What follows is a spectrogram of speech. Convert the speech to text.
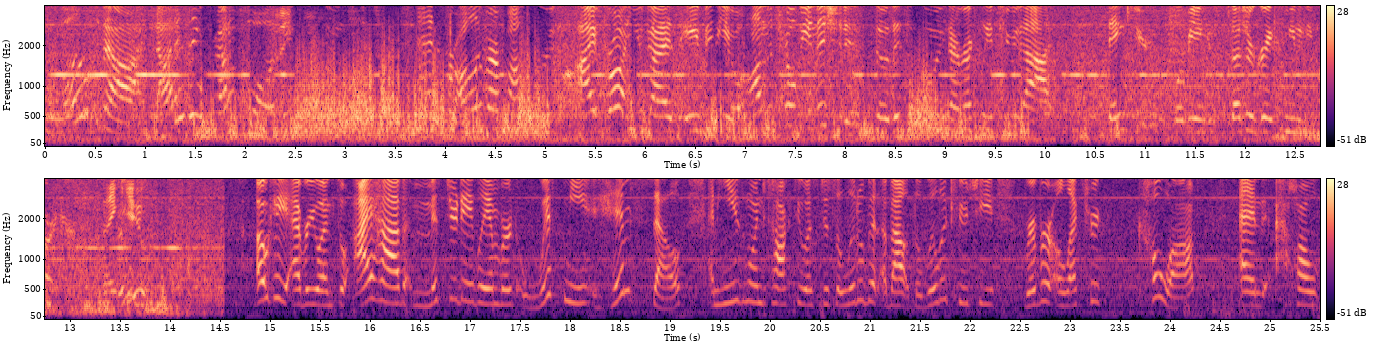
love that. That is incredible. Thank you so much. And for all of our followers, I brought you guys a video on the Trilby Initiative. So this is going directly to that. Thank you for being such a great community partner. Thank you. Okay, everyone, so I have Mr. Dave Lambert with me himself, and he's going to talk to us just a little bit about the Withlacoochee River Electric Co-op and how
